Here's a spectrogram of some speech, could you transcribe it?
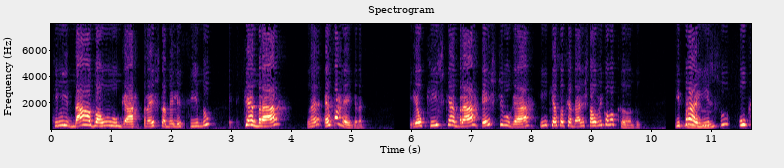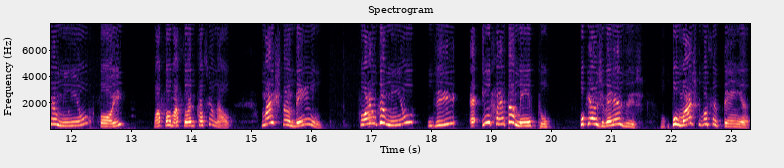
que me dava um lugar pré-estabelecido, quebrar né, essa regra. Eu quis quebrar este lugar em que a sociedade estava me colocando. E para uhum. isso, o caminho foi uma formação educacional. Mas também foi um caminho de é, enfrentamento. Porque às vezes, por mais que você tenha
